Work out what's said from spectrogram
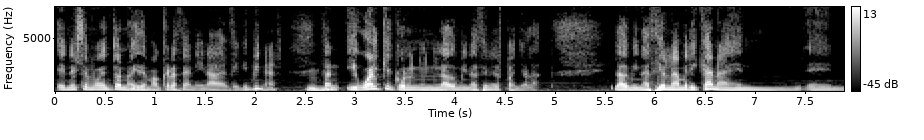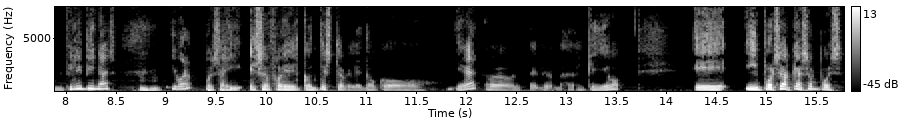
en este momento no hay democracia ni nada en Filipinas. Tan- igual que con la dominación española la dominación americana en, en Filipinas y bueno, pues ahí, eso fue el contexto que le tocó llegar, o el el que llegó. Eh, y por si acaso, pues,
